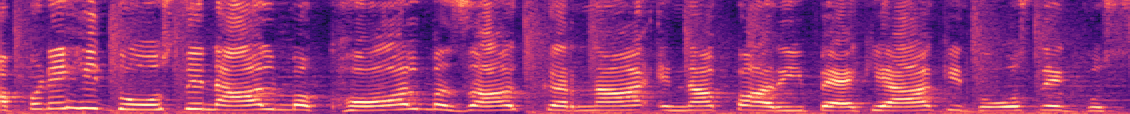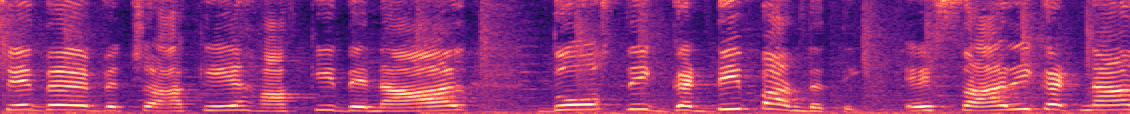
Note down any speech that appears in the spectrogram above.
ਆਪਣੇ ਹੀ ਦੋਸਤ ਦੇ ਨਾਲ ਮਖੌਲ ਮਜ਼ਾਕ ਕਰਨਾ ਇੰਨਾ ਭਾਰੀ ਪੈ ਗਿਆ ਕਿ ਦੋਸਤ ਦੇ ਗੁੱਸੇ ਦੇ ਵਿੱਚ ਆ ਕੇ ਹਾਕੀ ਦੇ ਨਾਲ ਦੋਸਤ ਦੀ ਗੱਡੀ ਭੰਨ ਦਿੱਤੀ। ਇਹ ਸਾਰੀ ਘਟਨਾ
